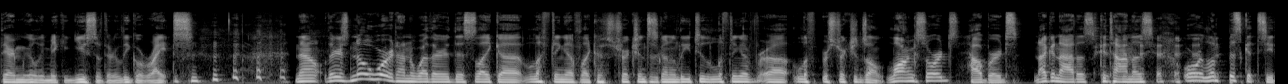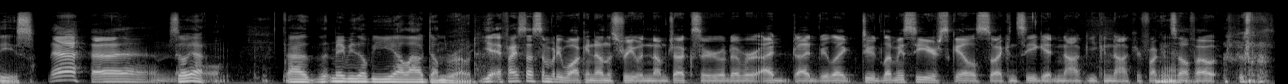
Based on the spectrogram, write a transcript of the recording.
They are merely making use of their legal rights. now, there's no word on whether this like uh, lifting of like restrictions is going to lead to the lifting of uh, lift restrictions on long swords, halberds, naginatas, katanas, or Limp Bizkit CDs. uh, So yeah, uh, maybe they'll be allowed down the road. Yeah, if I saw somebody walking down the street with nunchucks or whatever, I'd I'd be like, dude, let me see your skills so I can see you get knock. You can knock your fucking self out.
